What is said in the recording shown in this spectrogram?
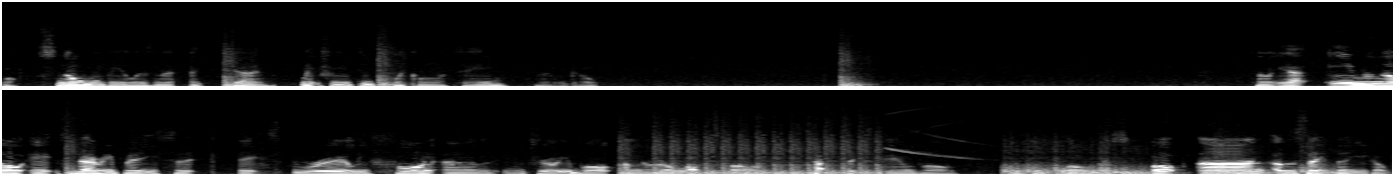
Well, snowmobile, isn't it? Again, make sure you do click on the team. There we go. So yeah, even though it's very basic, it's really fun and enjoyable and there are a lot of tactics involved. Blow this up and as I say, there you go.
